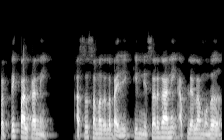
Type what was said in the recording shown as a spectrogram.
प्रत्येक पालकांनी असं समजलं पाहिजे की निसर्गाने आपल्याला मुलं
